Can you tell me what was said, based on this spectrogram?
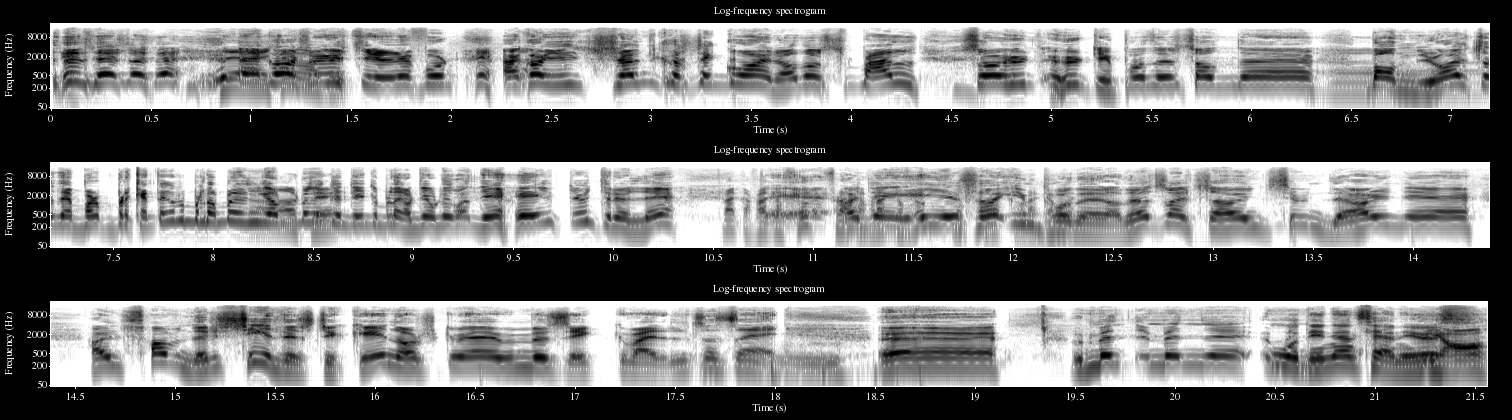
det, det, det, det går så utrolig fort. Jeg kan ikke skjønne hvordan det går an å spille så hurtig på det sånn uh, banjo. Så det, er det er helt utrolig. Det er så imponerende. Altså, han Sunde han, eh, han savner sidestykket i norsk eh, musikkverden, som sier. Uh, men, men, men eh, Odin Ensenius. Ja.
